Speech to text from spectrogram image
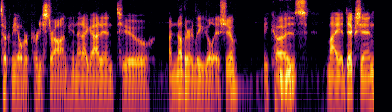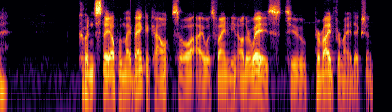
took me over pretty strong and then i got into another legal issue because my addiction couldn't stay up with my bank account so i was finding other ways to provide for my addiction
